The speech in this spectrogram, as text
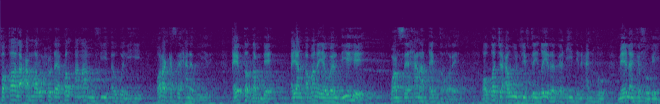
faqaala camaar wuxuu dhahay bal anaamu fii awalihi horaan ka seexana buu yidhi qaybta dambe ayaan qabanayaa waardiyahee waan seexanaa qaybta hore oo dajaca wuu jiiftay hayra baciidin canhu meelaan ka fogayn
